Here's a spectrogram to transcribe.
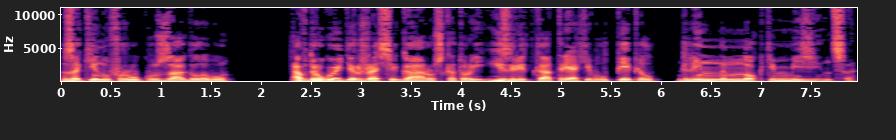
закинув руку за голову, а в другой держа сигару, с которой изредка отряхивал пепел длинным ногтем мизинца.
